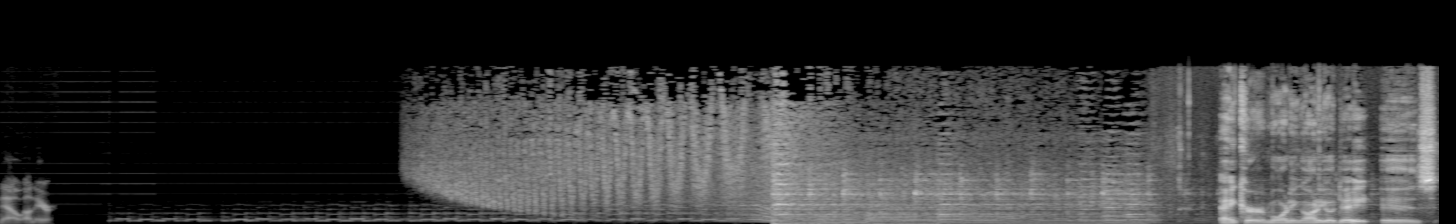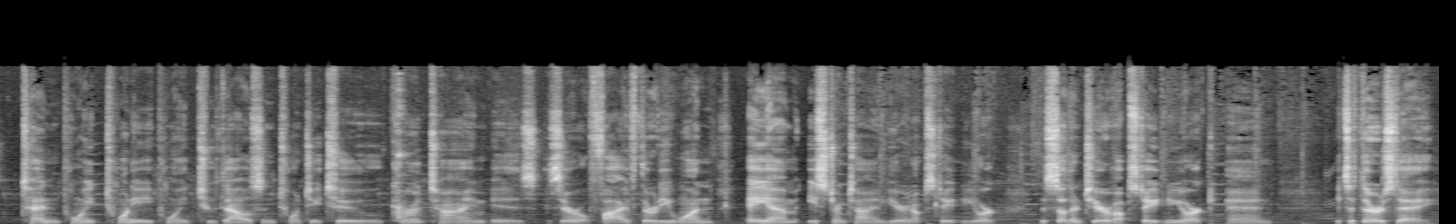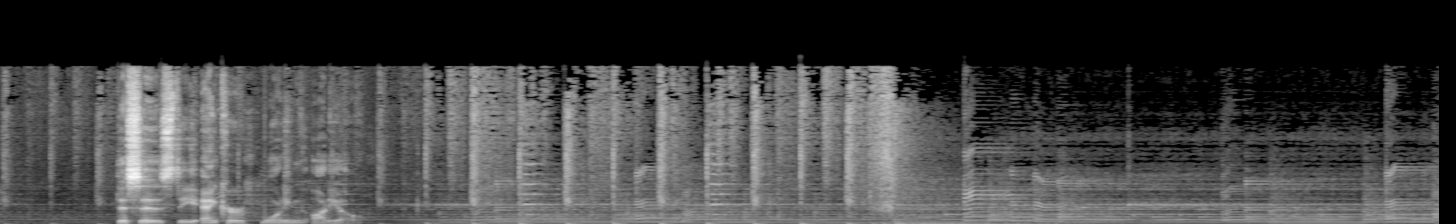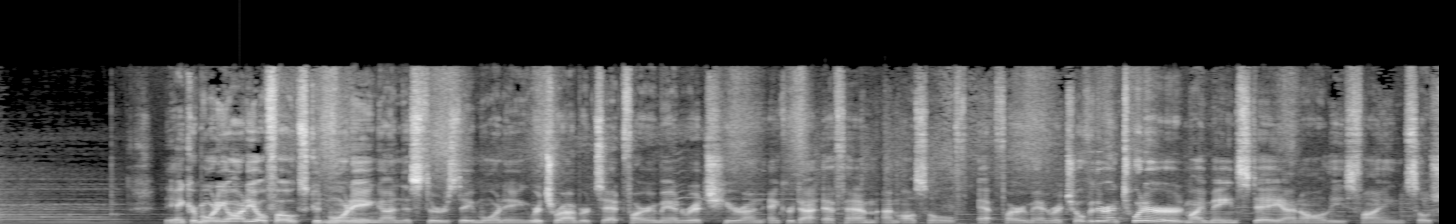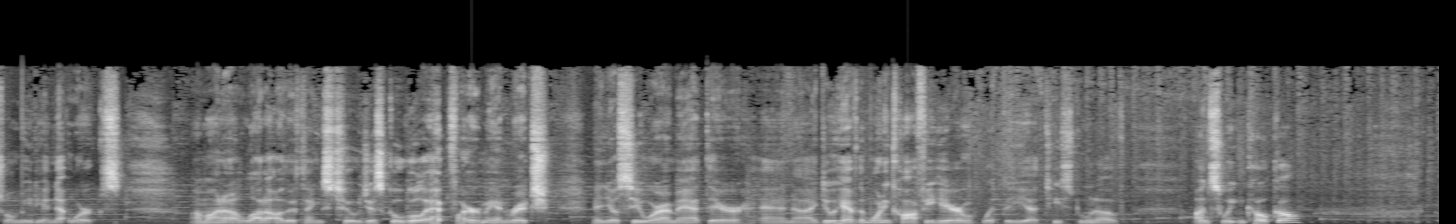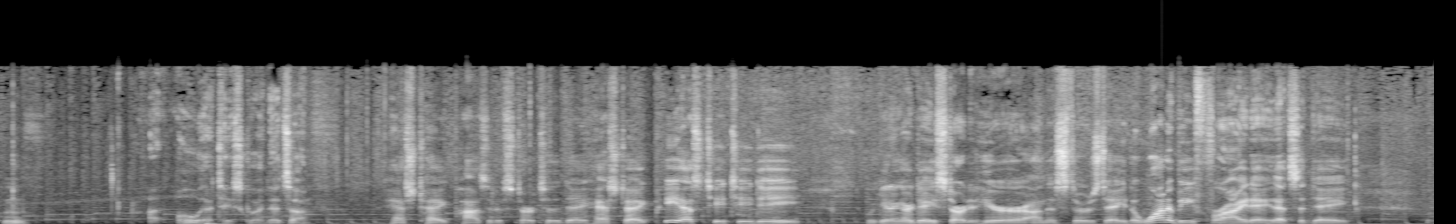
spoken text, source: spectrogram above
now on air. Anchor morning audio date is 10.20.2022. Current time is 0531 a.m. Eastern Time here in upstate New York, the southern tier of upstate New York, and it's a Thursday. This is the Anchor Morning Audio. The Anchor Morning Audio, folks. Good morning on this Thursday morning. Rich Roberts at Fireman Rich here on Anchor.fm. I'm also at Fireman Rich over there on Twitter, my mainstay on all these fine social media networks. I'm on a lot of other things too. Just Google at Fireman Rich and you'll see where I'm at there. And uh, I do have the morning coffee here with the uh, teaspoon of unsweetened cocoa. Hmm. Uh, oh, that tastes good. That's a hashtag positive start to the day. Hashtag PSTTD. We're getting our day started here on this Thursday. The Wannabe Friday. That's the day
